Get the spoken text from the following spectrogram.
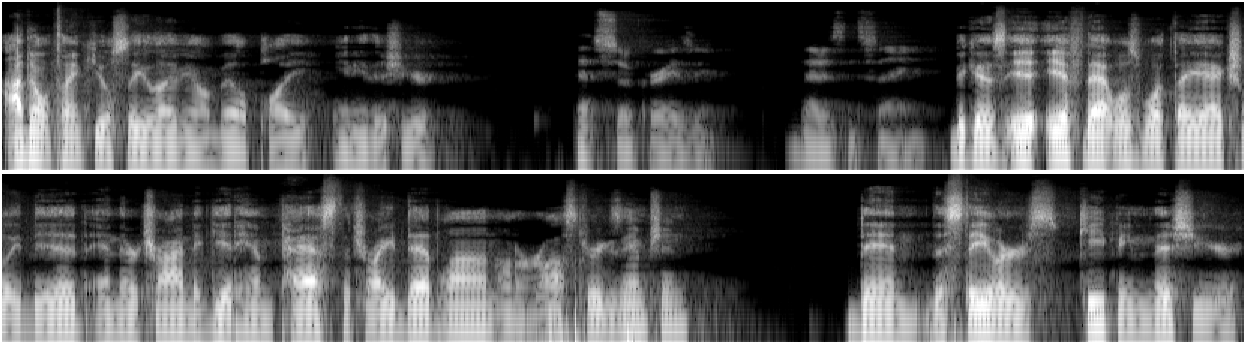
I don't think you'll see Le'Veon Bell play any this year. That's so crazy. That is insane. because if that was what they actually did and they're trying to get him past the trade deadline on a roster exemption, then the Steelers keep him this year,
